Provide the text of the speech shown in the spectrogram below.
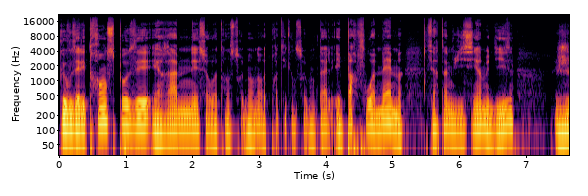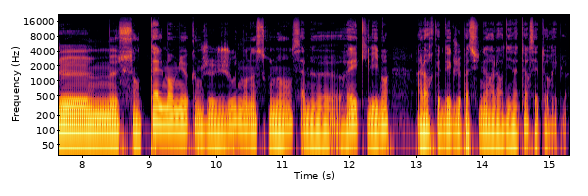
que vous allez transposer et ramener sur votre instrument, dans votre pratique instrumentale. Et parfois même, certains musiciens me disent je me sens tellement mieux quand je joue de mon instrument, ça me rééquilibre, alors que dès que je passe une heure à l'ordinateur, c'est horrible.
